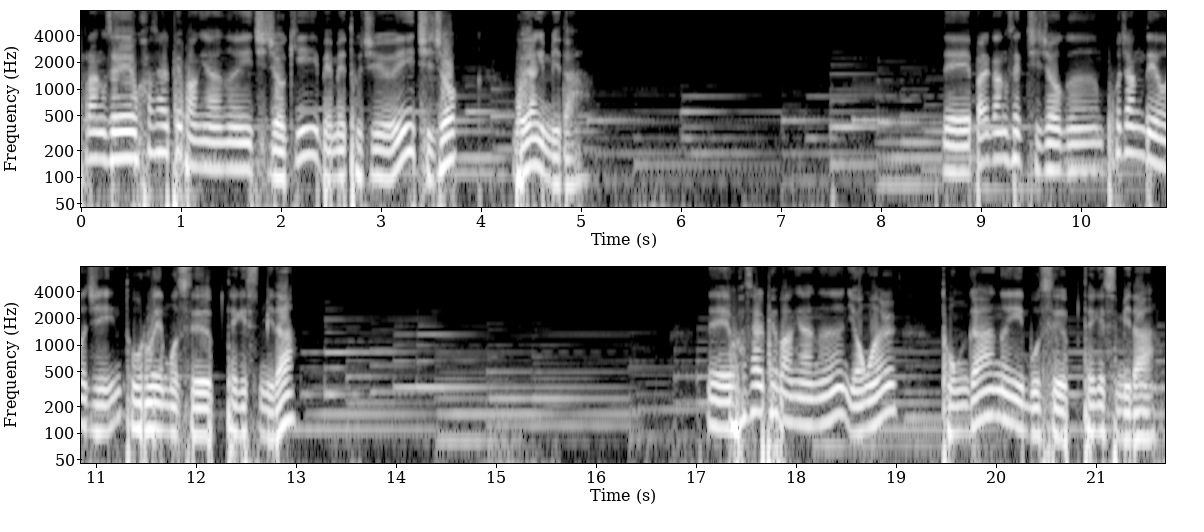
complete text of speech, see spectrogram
파랑색 화살표 방향의 지적이 매매 토지의 지적 모양입니다. 네, 빨강색 지적은 포장되어진 도로의 모습 되겠습니다. 네, 화살표 방향은 영월 동강의 모습 되겠습니다.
